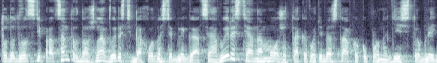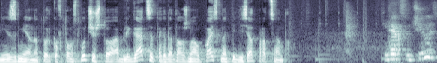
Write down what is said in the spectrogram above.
то до 20% должна вырасти доходность облигаций. А вырасти она может, так как у тебя ставка купона 10 рублей неизменно, только в том случае, что облигация тогда должна упасть на 50%. И так случилось?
